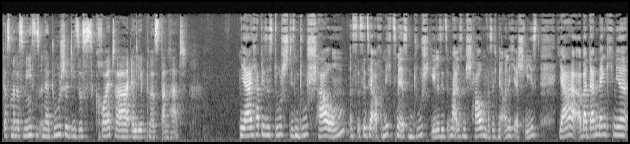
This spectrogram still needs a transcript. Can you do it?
dass man das wenigstens in der Dusche dieses Kräutererlebnis dann hat. Ja, ich habe dieses Dusch, diesen Duschschaum. Es ist jetzt ja auch nichts mehr, es ist ein Duschgel, es ist jetzt immer alles ein Schaum, was sich mir auch nicht erschließt. Ja, aber dann denke ich mir,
